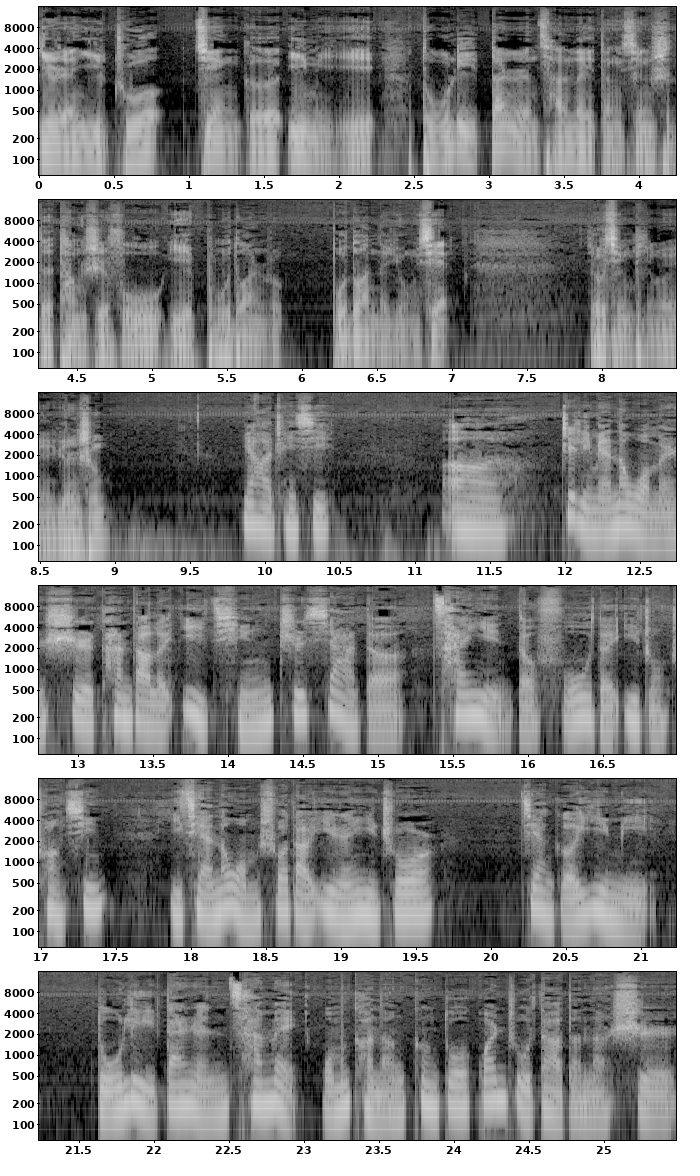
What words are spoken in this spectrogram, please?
一人一桌、间隔一米、独立单人餐位等形式的堂食服务也不断不断的涌现。有请评论员袁生。你好，晨曦。嗯。这里面呢，我们是看到了疫情之下的餐饮的服务的一种创新。以前呢，我们说到一人一桌、间隔一米、独立单人餐位，我们可能更多关注到的呢，是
